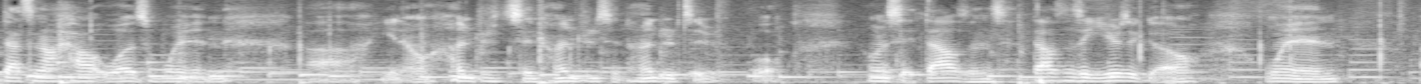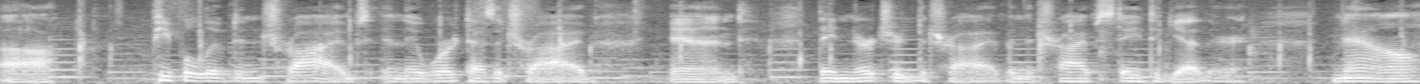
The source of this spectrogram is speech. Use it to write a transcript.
that's not how it was when uh, you know hundreds and hundreds and hundreds of well i want to say thousands thousands of years ago when uh, people lived in tribes and they worked as a tribe and they nurtured the tribe and the tribe stayed together now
